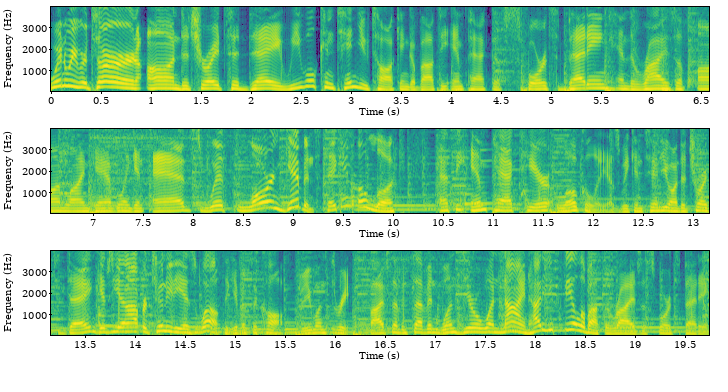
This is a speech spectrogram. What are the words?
When we return on Detroit Today, we will continue talking about the impact of sports betting and the rise of online gambling and ads with Lauren Gibbons taking a look at the impact here locally. As we continue on Detroit Today, gives you an opportunity as well to give us a call 313 577 1019. How do you feel about the rise of sports betting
